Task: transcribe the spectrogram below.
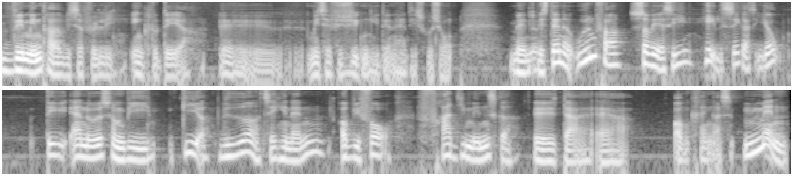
ved mindre vi selvfølgelig inkluderer øh, metafysikken i den her diskussion. Men ja. hvis den er udenfor, så vil jeg sige helt sikkert, jo, det er noget, som vi giver videre til hinanden, og vi får fra de mennesker, øh, der er omkring os. Men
